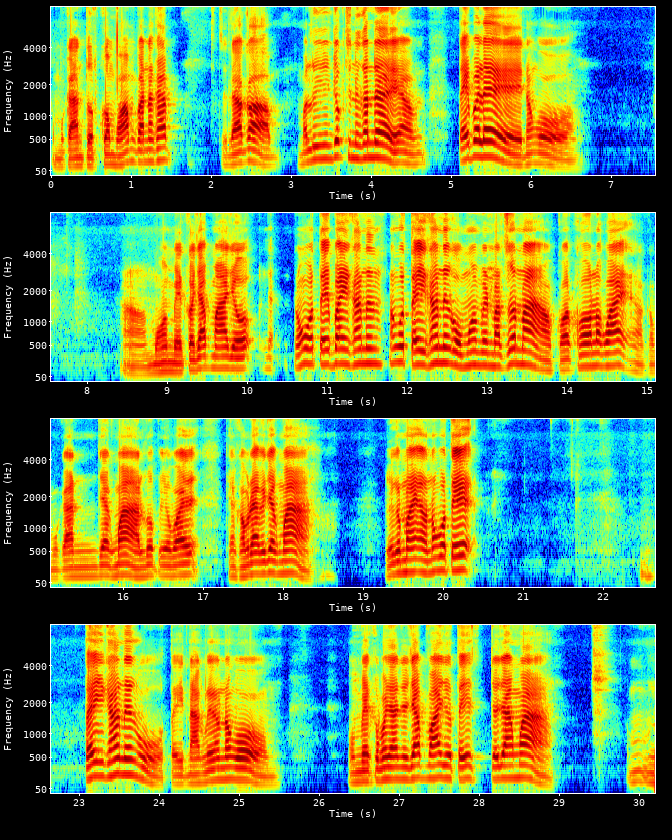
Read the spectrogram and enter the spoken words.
กรรมการตรวจความพร้อมกันนะครับ เสร็จแล้วก็มาลุยยกที่หนึ่งกันเลยเอาเตะไปเลยน้องโออ่าโมฮัมเหม็ดก็ยับมาอยู่น้องโอเตะไปครั้งหนึ่งน้องโอเตะครั้งหนึ่งโอ้โมฮัมเหม็ดมัดสวนมาอ้ากอดคอล็อกไว้กรรมการแยกมารวบเอวไว้ แทงคำแรกก็แยกมาเดือกันไหมเอาน้องโอเตะเตะอีกครั้งหนึ่งโอ้เตะหนักเลยนะน้องโอมฮัมเม็ดก็พยายามจะยับไว้อยู่เตะจะย่างมา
